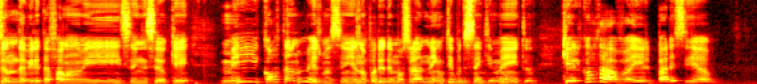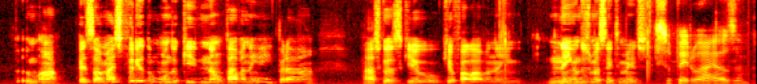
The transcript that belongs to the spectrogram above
tu não deveria estar falando isso e não sei o quê. Me cortando mesmo, assim. Eu não podia demonstrar nenhum tipo de sentimento que ele cortava e ele parecia a pessoa mais fria do mundo, que não tava nem aí pra as coisas que eu, que eu falava, nem nenhum dos meus sentimentos. Superou a Elsa.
